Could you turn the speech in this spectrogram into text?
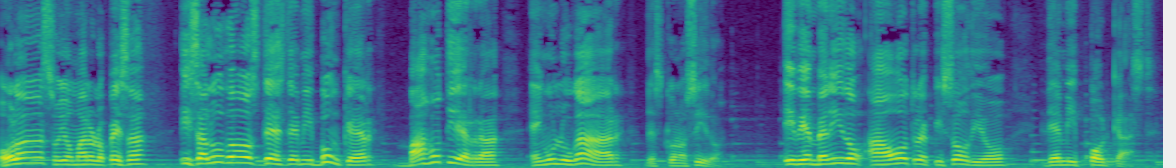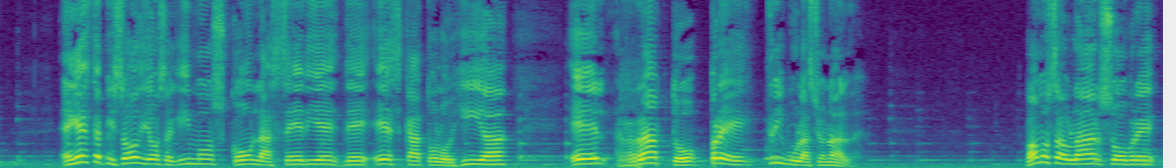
Hola, soy Omar Lopeza y saludos desde mi búnker bajo tierra en un lugar desconocido. Y bienvenido a otro episodio de mi podcast. En este episodio seguimos con la serie de escatología, el rapto pre-tribulacional. Vamos a hablar sobre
